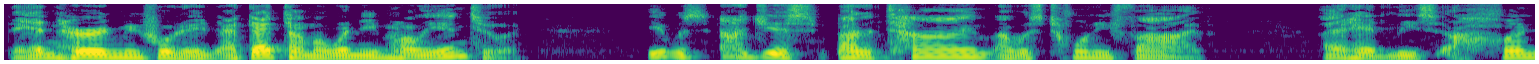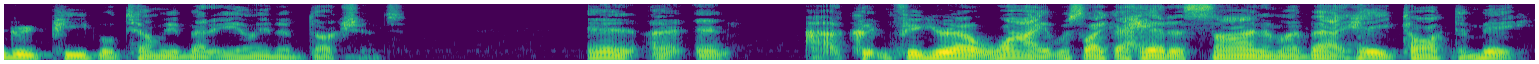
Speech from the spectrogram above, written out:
They hadn't heard me before. They, at that time, I wasn't even hardly into it. It was, I just, by the time I was 25, I had had at least 100 people tell me about alien abductions. And I, and I couldn't figure out why. It was like I had a sign on my back, hey, talk to me.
